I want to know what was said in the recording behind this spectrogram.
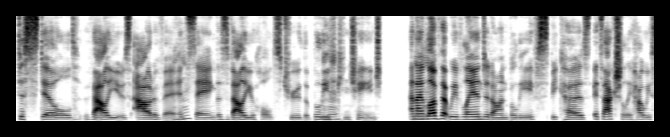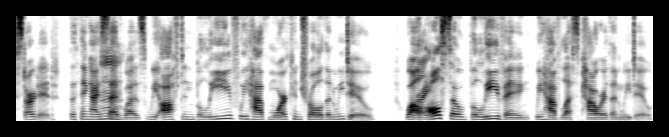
distilled values out of it mm-hmm. and saying this value holds true, the belief mm-hmm. can change. And mm-hmm. I love that we've landed on beliefs because it's actually how we started. The thing I mm. said was we often believe we have more control than we do, while right. also believing we have less power than we do.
